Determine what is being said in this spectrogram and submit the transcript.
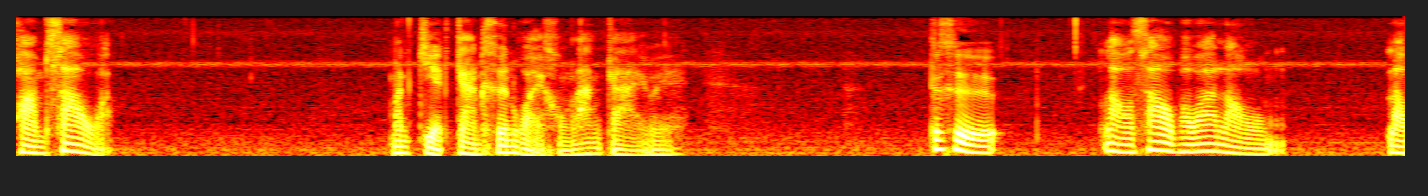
ความเศร้าอะ มันเกียดการเคลื่อนไหวของร่างกายเว้ย ก็คือเราเศร้าเพราะว่าเราเรา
